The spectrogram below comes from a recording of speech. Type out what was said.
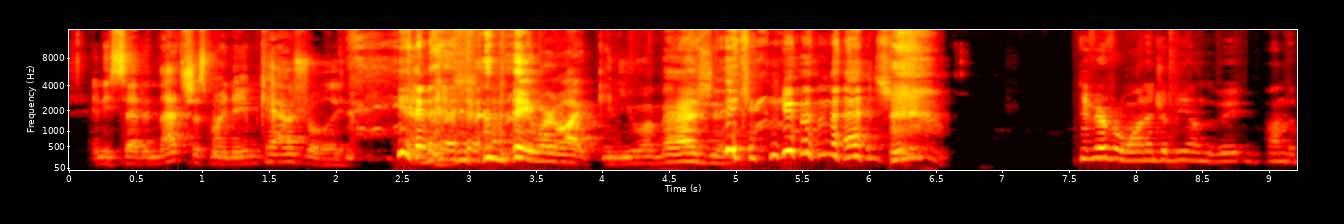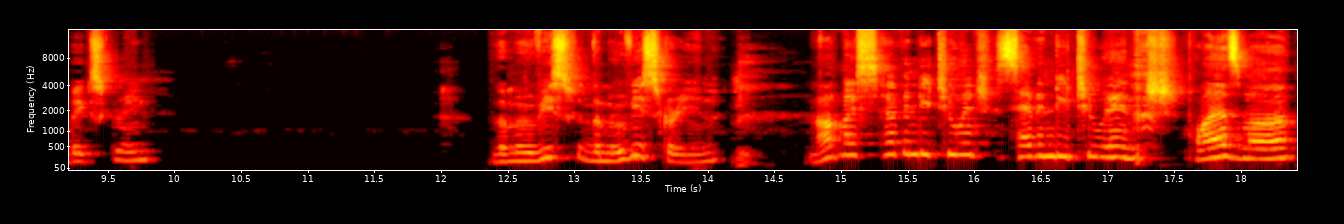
and he said, "And that's just my name casually." And they were like, "Can you imagine?" Can you imagine? Have you ever wanted to be on the big on the big screen? The movie, the movie screen, not my seventy-two inch, seventy-two inch plasma.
